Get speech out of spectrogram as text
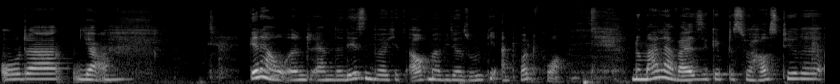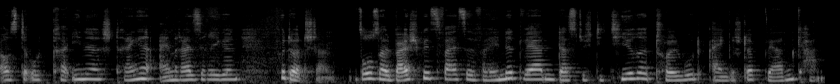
Oder ja, Genau, und ähm, da lesen wir euch jetzt auch mal wieder so die Antwort vor. Normalerweise gibt es für Haustiere aus der Ukraine strenge Einreiseregeln für Deutschland. So soll beispielsweise verhindert werden, dass durch die Tiere Tollwut eingeschleppt werden kann.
